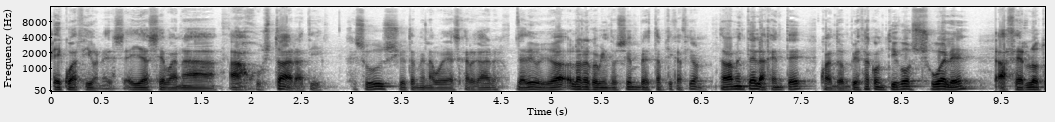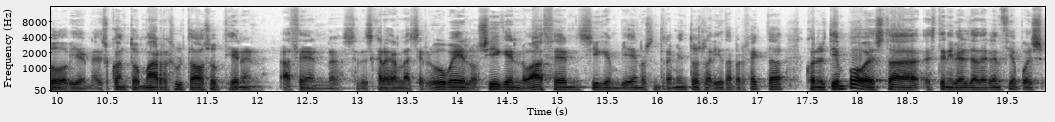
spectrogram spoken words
ecuaciones. Ellas se van a ajustar a ti. Jesús, yo también la voy a descargar. Ya digo, yo la recomiendo siempre esta aplicación. Normalmente la gente cuando empieza contigo suele hacerlo todo bien. Es cuanto más resultados obtienen hacen, se descargan la HRV, lo siguen, lo hacen, siguen bien los entrenamientos, la dieta perfecta. Con el tiempo esta, este nivel de adherencia pues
